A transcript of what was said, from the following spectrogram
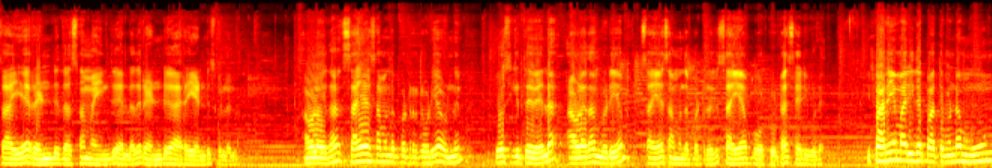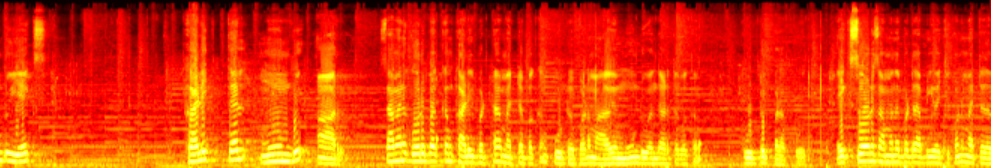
சய ரெண்டு தசம் ஐந்து அல்லது ரெண்டு அரை என்று சொல்லலாம். அவ்வளவுதான். சய சம்மந்தப்பட்டிருக்கக்கூடிய ஒன்று யோசிக்க தேவையில்லை. அவ்வளோதான் விடயம். சய சம்மந்தப்பட்டிருக்கு சய போட்டு விட்டா சரி விட இப்போ அதே மாதிரி இதை பார்த்தோம்னா மூன்று எக்ஸ் கழித்தல் மூன்று ஆறு. சமனுக்கு ஒரு பக்கம் கழிப்பட்டால் மற்ற பக்கம் கூட்டுப்படும். ஆகவே மூன்று வந்து அடுத்த பக்கம் கூட்டுப்படப்போகுது. எக்ஸோடு சம்மந்தப்பட்டதை அப்படியே வச்சுக்கொண்டு மற்றதை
